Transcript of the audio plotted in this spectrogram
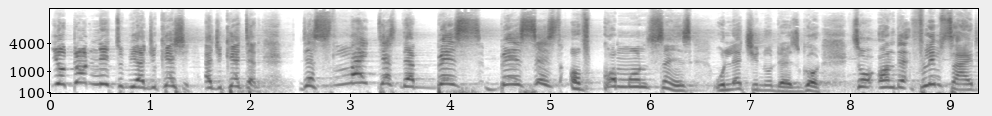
you don't need to be education, educated. The slightest, the base, basis of common sense will let you know there is God. So on the flip side,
